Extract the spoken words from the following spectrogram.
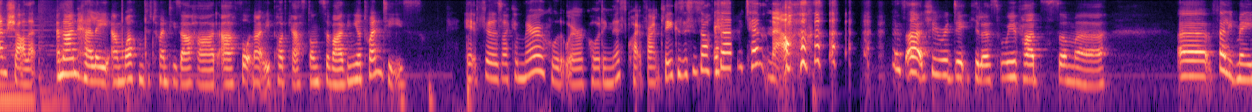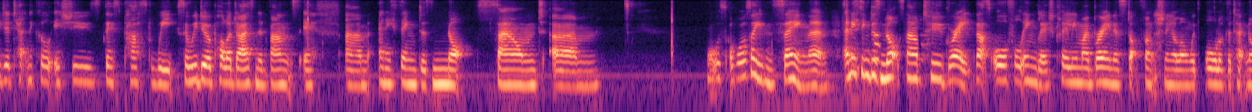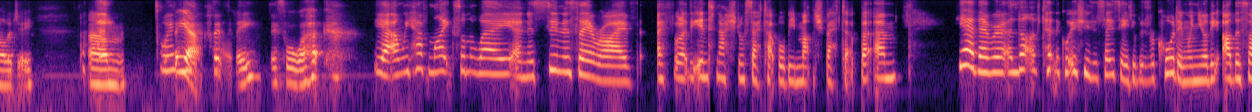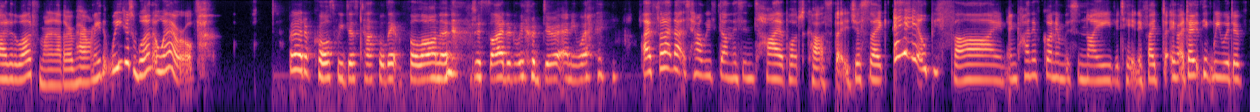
I'm Charlotte. And I'm Helly, and welcome to 20s Are Hard, our fortnightly podcast on surviving your 20s. It feels like a miracle that we're recording this, quite frankly, because this is our third attempt now. it's actually ridiculous. We've had some uh, uh, fairly major technical issues this past week, so we do apologise in advance if um, anything does not sound. Um, what was what was I even saying then? Anything does not sound too great. That's awful English. Clearly, my brain has stopped functioning along with all of the technology. Um, but yeah, hopefully this will work. Yeah, and we have mics on the way, and as soon as they arrive, I feel like the international setup will be much better. But um, yeah, there were a lot of technical issues associated with recording when you're the other side of the world from one another, apparently, that we just weren't aware of. But of course, we just tackled it full on and decided we would do it anyway. I feel like that's how we've done this entire podcast, though. Just like eh, it'll be fine, and kind of gone in with some naivety. And if I if I don't think we would have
